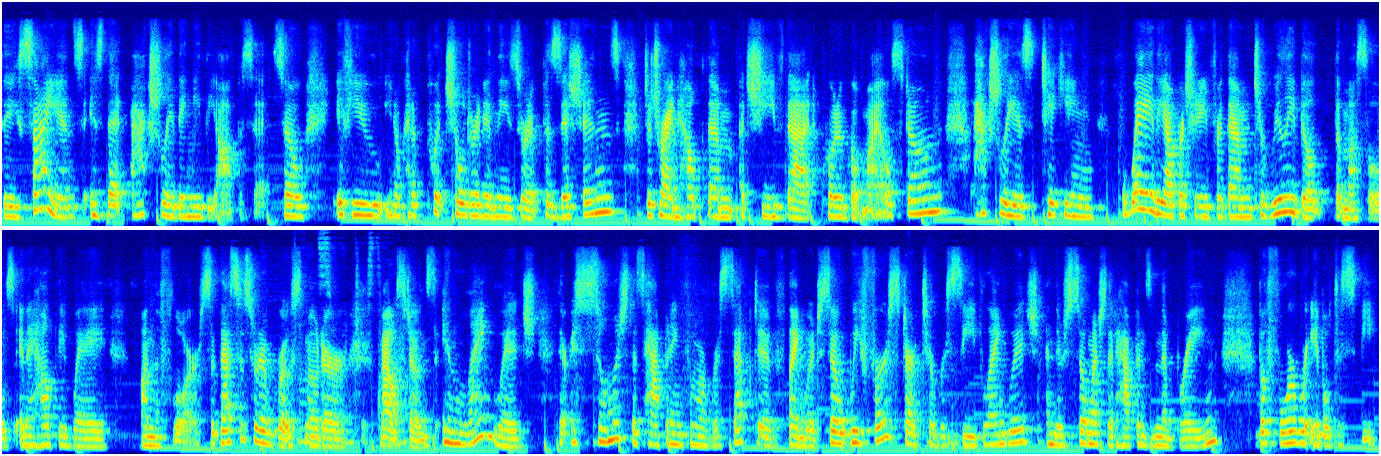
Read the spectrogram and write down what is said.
The science is that actually they need the opposite. So if you, you know, kind of put children in these sort of positions to try and help them achieve that quote unquote milestone, actually is taking away the opportunity for them to really build the muscles in a healthy way on the floor. So that's the sort of gross motor so milestones. In language, there is so much that's happening from a receptive language. So we first start to receive language, and there's so much that happens in the brain before we're able to speak.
